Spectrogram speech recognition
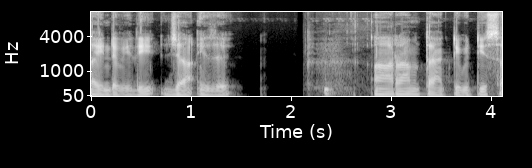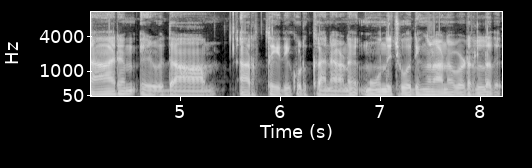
അതിന്റെ വിധി ജായിസ് ആറാമത്തെ ആക്ടിവിറ്റി സാരം എഴുതാം. അർത്ഥം എഴുതി കൊടുക്കാനാണ് മൂന്ന് ചോദ്യങ്ങളാണ് ഇവിടെ ഉള്ളത്.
